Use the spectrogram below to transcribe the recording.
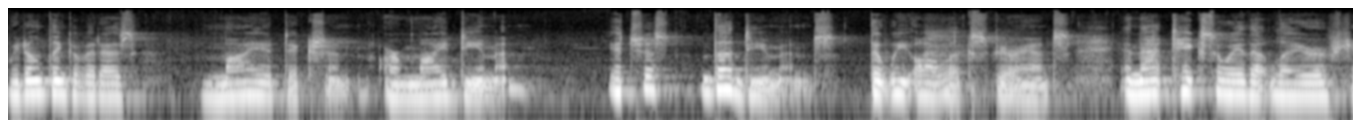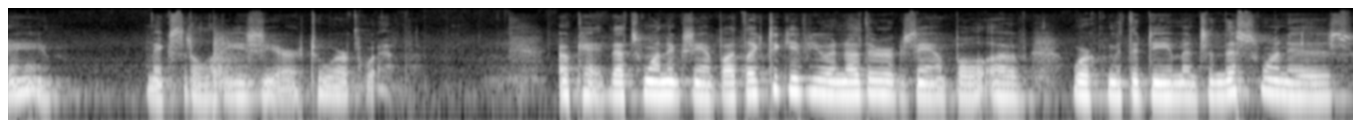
We don't think of it as my addiction or my demon. It's just the demons that we all experience. And that takes away that layer of shame makes it a lot easier to work with. Okay, that's one example. I'd like to give you another example of working with the demons, and this one is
